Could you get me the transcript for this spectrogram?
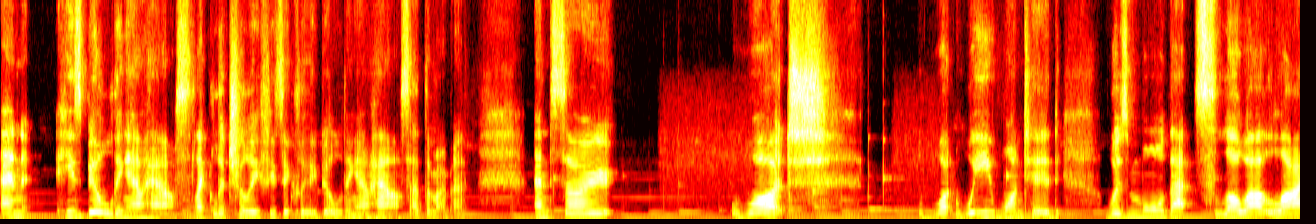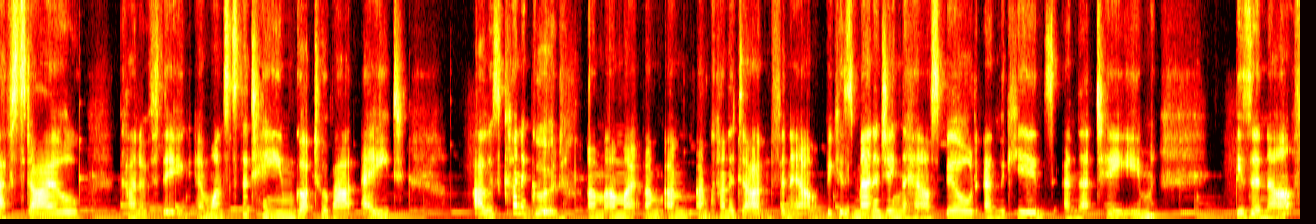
and he's building our house, like literally physically building our house at the moment. And so, what what we wanted was more that slower lifestyle kind of thing. And once the team got to about eight, I was kind of good. I'm, I'm, I'm, I'm, I'm kind of done for now because managing the house build and the kids and that team is enough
